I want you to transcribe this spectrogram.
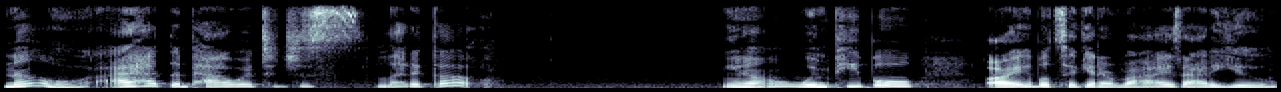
no, I had the power to just let it go. You know, when people are able to get a rise out of you,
